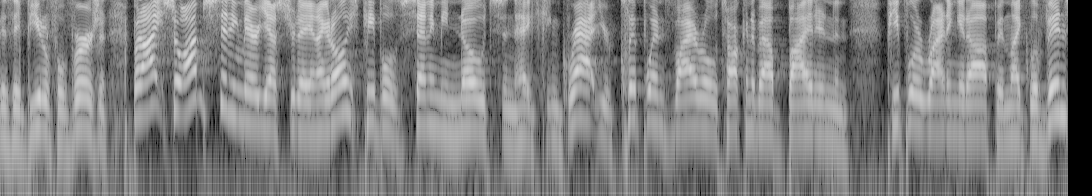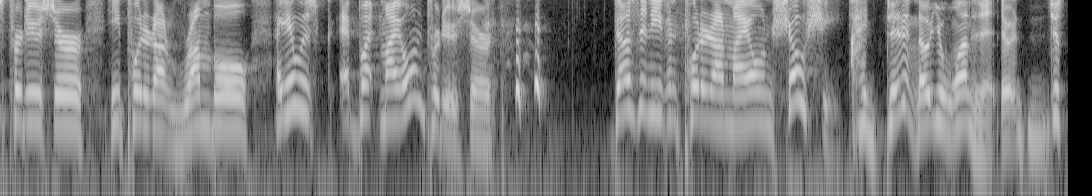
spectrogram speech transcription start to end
it is a beautiful version. But I, so I'm sitting there yesterday, and I got all these people sending me notes and hey, congrat, your clip went viral talking about Biden, and people are writing it up, and like Levin's producer, he put it on Rumble. Like it was, but my own producer. doesn't even put it on my own show sheet. I didn't know you wanted it. Uh, Just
